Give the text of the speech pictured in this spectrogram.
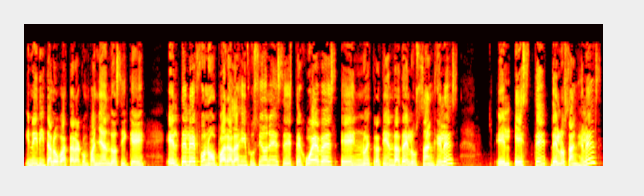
y Neidita lo va a estar acompañando. Así que el teléfono para las infusiones este jueves en nuestra tienda de Los Ángeles, el este de Los Ángeles,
